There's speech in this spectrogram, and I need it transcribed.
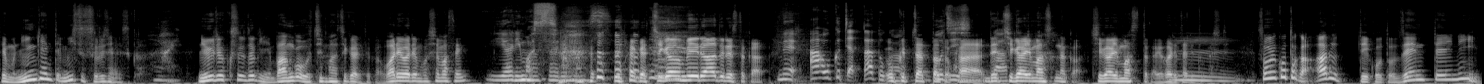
でも人間ってミスするじゃないですか、はい、入力するときに番号を打ち間違えるとか我々もしません？やります。なんか違うメールアドレスとか。ね。あ送っちゃったとか。送っちゃったとかで違います。なんか違いますとか言われたりとかして。そういうことがあるっていうことを前提に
